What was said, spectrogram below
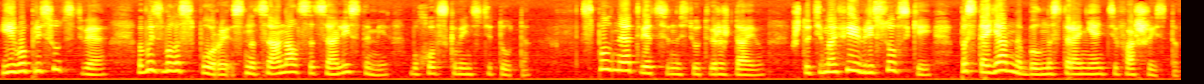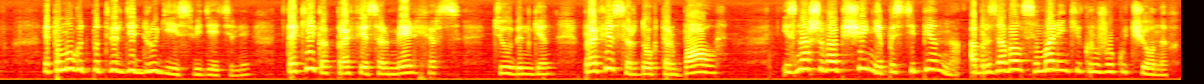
и его присутствие вызвало споры с национал-социалистами Буховского института. С полной ответственностью утверждаю, что Тимофей Врисовский постоянно был на стороне антифашистов. Это могут подтвердить другие свидетели, такие как профессор Мельхерс, Тюбинген, профессор доктор Баур. Из нашего общения постепенно образовался маленький кружок ученых,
